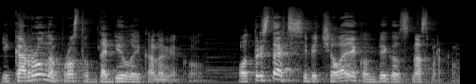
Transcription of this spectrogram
И корона просто добила экономику. Вот представьте себе человек, он бегал с насморком.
